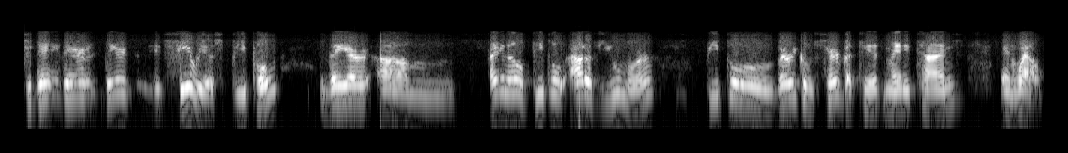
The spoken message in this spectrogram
today they're they're serious people. They are um, I don't know people out of humor, people very conservative many times, and well,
